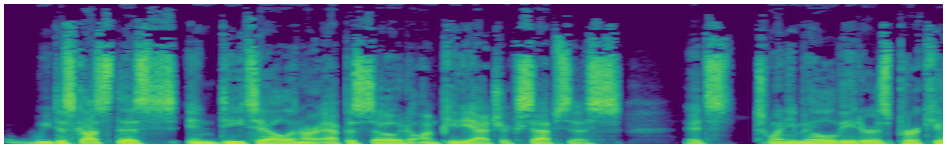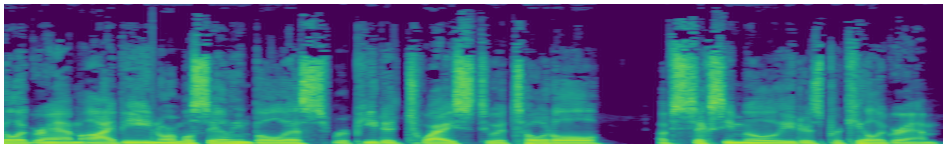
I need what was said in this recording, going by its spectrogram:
We discussed this in detail in our episode on pediatric sepsis. It's 20 milliliters per kilogram IV normal saline bolus repeated twice to a total of 60 milliliters per kilogram.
